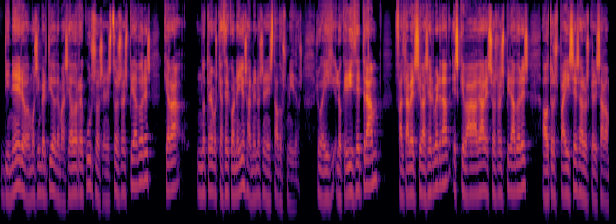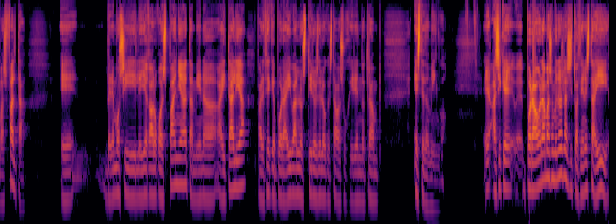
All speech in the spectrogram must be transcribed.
dinero, hemos invertido demasiados recursos en estos respiradores que ahora no tenemos que hacer con ellos, al menos en Estados Unidos. Lo que, dice Trump, falta ver si va a ser verdad, es que va a dar esos respiradores a otros países a los que les haga más falta. Eh, veremos si le llega algo a España, también a Italia. Parece que por ahí van los tiros de lo que estaba sugiriendo Trump este domingo. Eh, así que eh, por ahora más o menos la situación está ahí.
